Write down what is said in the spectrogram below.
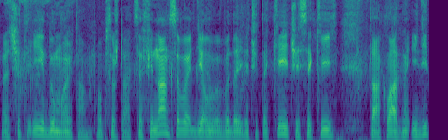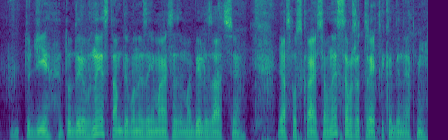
Значить, і думаю, там обсуждати. Це фінансовий відділ видає, чи такий, чи сякий. Так, ладно, ідіть тоді, туди вниз, там, де вони займаються мобілізацією. Я спускаюся вниз, це вже третій кабінет мій.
